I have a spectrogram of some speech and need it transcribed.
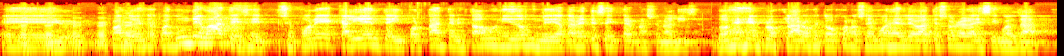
Eh, cuando, un debate se, se, pone caliente e importante en Estados Unidos, inmediatamente se internacionaliza. Dos ejemplos claros que todos conocemos es el debate sobre la desigualdad.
